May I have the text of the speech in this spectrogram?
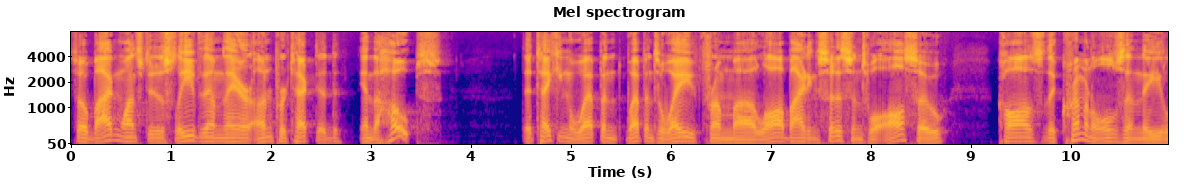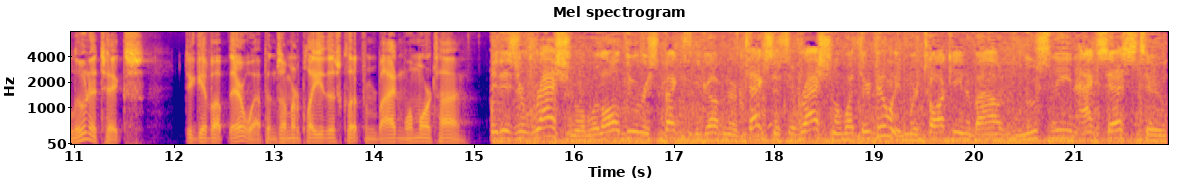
So Biden wants to just leave them there unprotected in the hopes that taking weapon weapons away from uh, law-abiding citizens will also cause the criminals and the lunatics to give up their weapons. I'm going to play you this clip from Biden one more time. It is irrational, with all due respect to the governor of Texas, irrational what they're doing. We're talking about loosening access to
